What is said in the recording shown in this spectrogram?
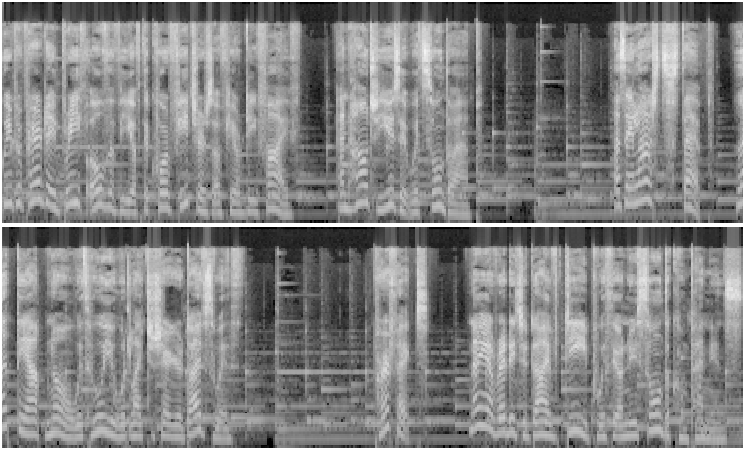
We prepared a brief overview of the core features of your D5 and how to use it with Suunto app. As a last step, let the app know with who you would like to share your dives with. Perfect! Now you're ready to dive deep with your new Suunto companions.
